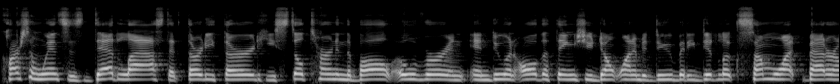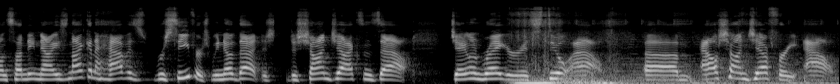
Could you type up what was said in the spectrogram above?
Carson Wentz is dead last at 33rd. He's still turning the ball over and, and doing all the things you don't want him to do, but he did look somewhat better on Sunday. Now, he's not going to have his receivers. We know that. DeSean Jackson's out. Jalen Reagor is still out. Um, Alshon Jeffery out.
